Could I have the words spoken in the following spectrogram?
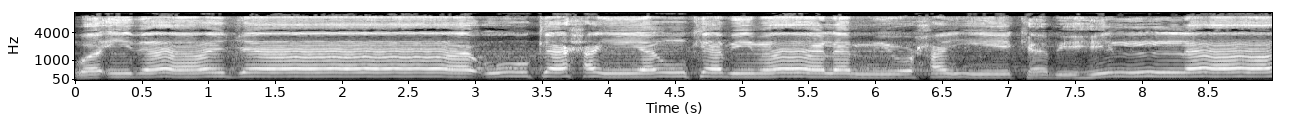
وإذا جاءوك حيوك بما لم يحيك به الله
